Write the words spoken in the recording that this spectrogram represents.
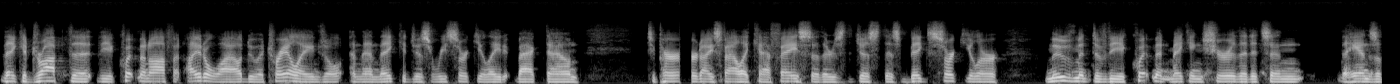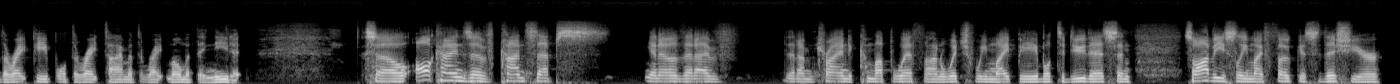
they could drop the, the equipment off at Idyllwild to a trail angel and then they could just recirculate it back down to Paradise Valley Cafe. So there's just this big circular movement of the equipment, making sure that it's in the hands of the right people at the right time at the right moment they need it. So all kinds of concepts, you know, that I've that I'm trying to come up with on which we might be able to do this. And so obviously my focus this year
